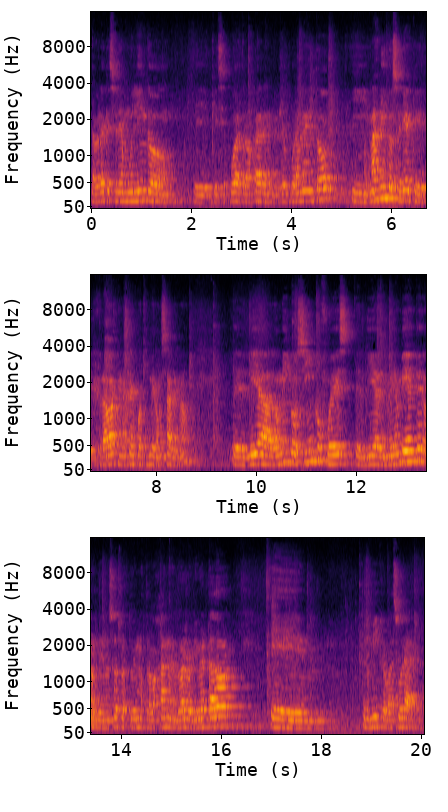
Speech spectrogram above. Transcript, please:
La verdad que sería muy lindo eh, que se pueda trabajar en el Río Juramento y más lindo sería que trabajen acá en Joaquín de González, ¿no? El día domingo 5 fue el Día del Medio Ambiente, donde nosotros estuvimos trabajando en el barrio Libertador, eh, en un micro basural.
